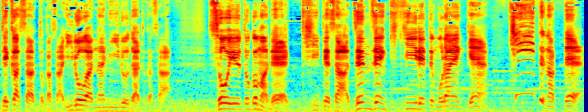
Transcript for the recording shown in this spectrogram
でかさとかさ、色は何色だとかさ、そういうとこまで聞いてさ、全然聞き入れてもらえんけん、キーってなって、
